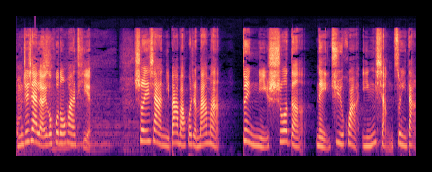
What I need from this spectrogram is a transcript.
我们接下来聊一个互动话题，说一下你爸爸或者妈妈对你说的哪句话影响最大。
